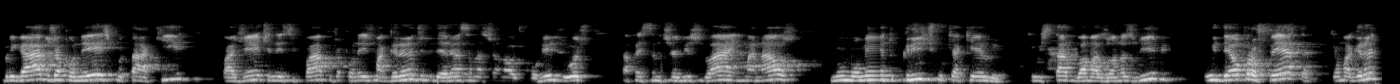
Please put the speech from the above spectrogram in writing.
Obrigado, japonês, por estar aqui com a gente nesse papo. O japonês, uma grande liderança nacional de Correios, hoje está prestando serviço lá em Manaus, num momento crítico que aquele que o estado do Amazonas vive. O Ideal Profeta, que é uma grande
